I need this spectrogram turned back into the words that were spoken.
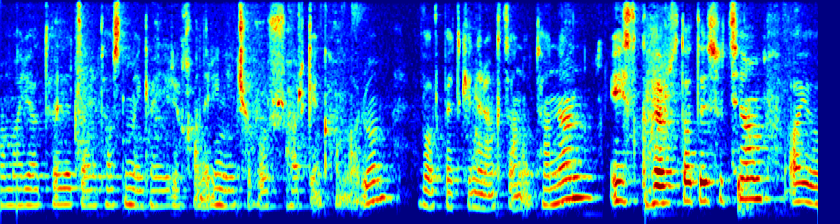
համարյա թե ծանոթացնում ենք այն երեխաներին, ինչը որ հարկ ենք համարում, որ պետք է նրանք ծանոթանան։ Իսկ հերոստատեսությամբ, այո,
